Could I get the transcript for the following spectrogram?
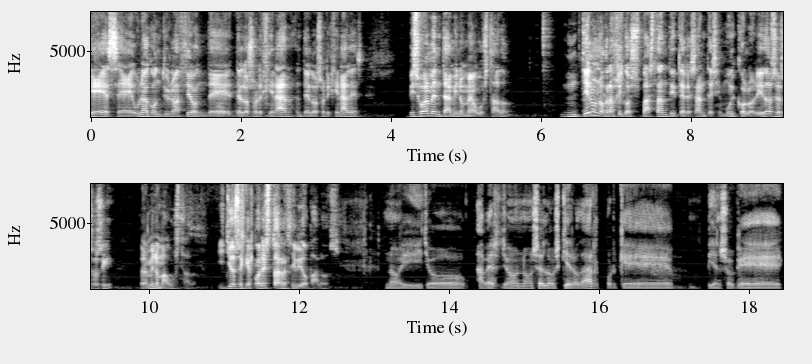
que es eh, una continuación de, de los original, de los originales. Visualmente a mí no me ha gustado. Mm, Tiene unos gráficos bastante interesantes y muy coloridos, eso sí, pero a mí no me ha gustado. Y yo sé que por esto ha recibido palos. No, y yo, a ver, yo no se los quiero dar porque pienso que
